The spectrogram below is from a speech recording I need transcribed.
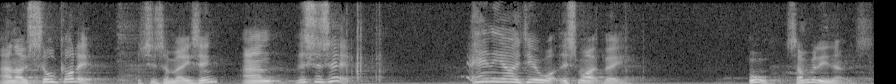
and I've still got it, which is amazing. And this is it. Any idea what this might be? Oh, somebody knows.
